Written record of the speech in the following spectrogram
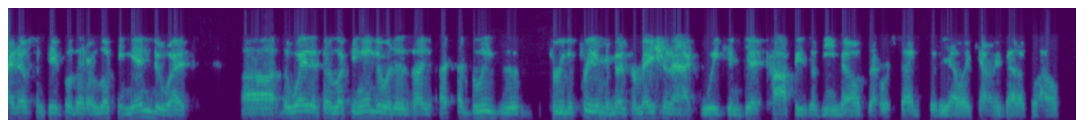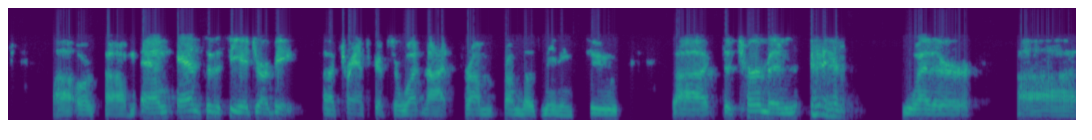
I know some people that are looking into it, uh, the way that they're looking into it is, I, I believe the, through the Freedom of Information Act, we can get copies of emails that were sent to the LA County Medical Health uh, or um, and and to the CHRB uh, transcripts or whatnot from from those meetings to uh, determine whether uh,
